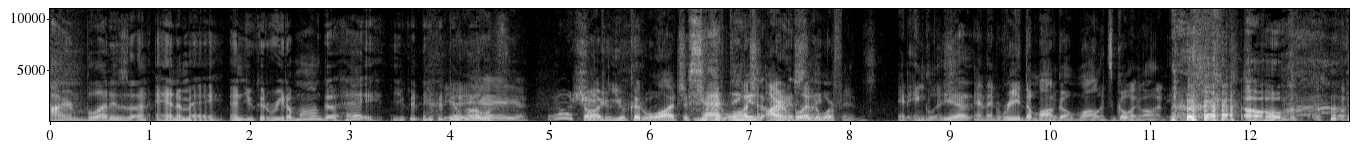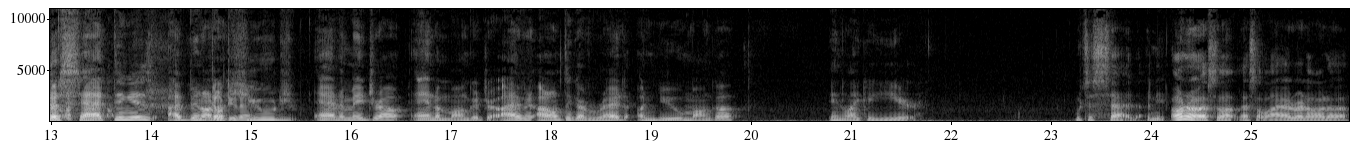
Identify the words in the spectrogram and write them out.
Iron Blood is an anime, and you could read a manga. Hey, you could you could yeah, do yeah, both. yeah, yeah, yeah. Oh, true, Dog, true. you could watch The you sad could thing watch is, Iron Blooded Orphans in English, Yeah. and then read the manga while it's going on. Oh, the sad thing is, I've been on Don't a do huge anime drought and a manga drought. I haven't. I don't think I've read a new manga in like a year, which is sad. I need, oh no, that's a that's a lie. I read a lot of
